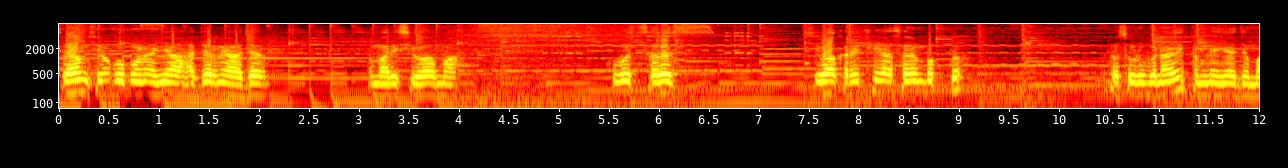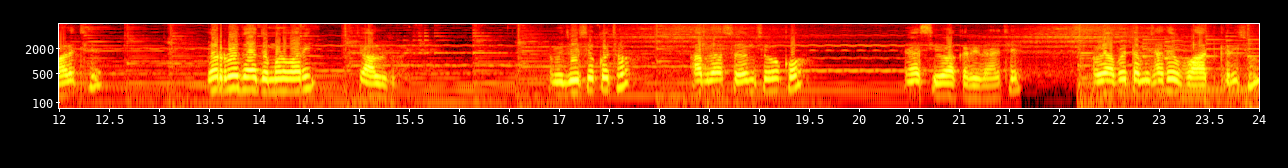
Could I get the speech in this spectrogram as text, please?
સ્વયંસેવકો પણ અહીંયા હાજર ને હાજર તમારી સેવામાં ખૂબ જ સરસ સેવા કરે છે આ સ્વયં ભક્તો રસોડું બનાવી તમને અહીંયા જમાડે છે દરરોજ આ જમણવારી ચાલુ જ હોય છે. તમે જોઈ શકો છો આ બધા સ્વયંસેવકો એના સેવા કરી રહ્યા છે. હવે આપણે તમની સાથે વાત કરીશું.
